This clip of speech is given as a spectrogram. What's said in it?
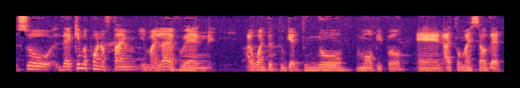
so there came a point of time in my life when I wanted to get to know more people, and I told myself that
